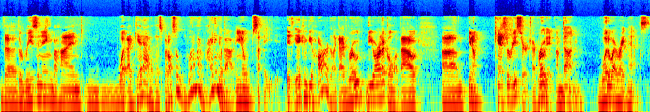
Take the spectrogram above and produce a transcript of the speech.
the the reasoning behind what I get out of this, but also what am I writing about? You know, it, it can be hard. Like I wrote the article about, um, you know, cancer research. I wrote it. I'm done. What do I write next?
